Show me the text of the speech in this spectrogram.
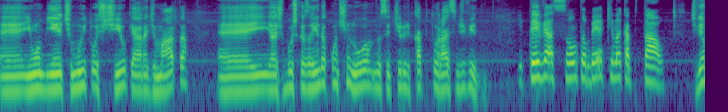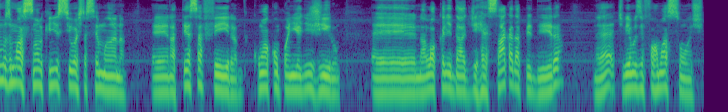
é, em um ambiente muito hostil, que é a área de mata, é, e as buscas ainda continuam no sentido de capturar esse indivíduo. E teve ação também aqui na capital. Tivemos uma ação que iniciou esta semana, é, na terça-feira, com a companhia de giro, é, na localidade de Ressaca da Pedreira. Né? Tivemos informações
